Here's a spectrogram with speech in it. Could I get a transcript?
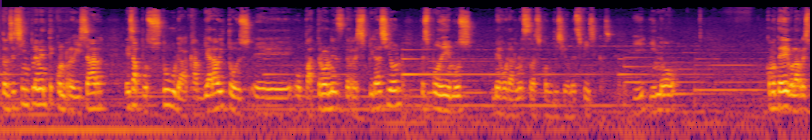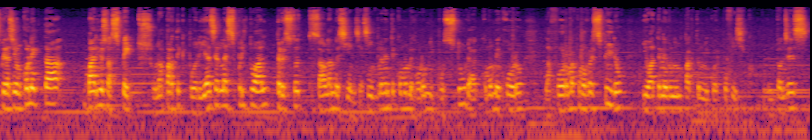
Entonces simplemente con revisar esa postura, cambiar hábitos eh, o patrones de respiración, pues podemos mejorar nuestras condiciones físicas. Y, y no, como te digo, la respiración conecta varios aspectos. Una parte que podría ser la espiritual, pero esto está hablando de ciencia, simplemente cómo mejoro mi postura, cómo mejoro la forma como respiro y va a tener un impacto en mi cuerpo físico. Entonces,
